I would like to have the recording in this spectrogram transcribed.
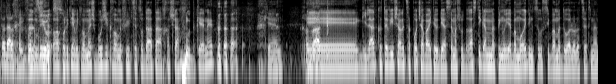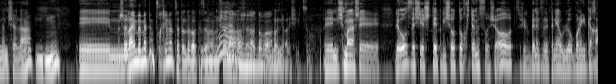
תודה לכם. בעקבות המשבר הפוליטי המתממש, בוז'י כבר מפיץ את תודעת ההכחשה המעודכנת. כן. חזק. גלעד כותב, אי אפשר לצפות שהבית היהודי יעשה משהו דרסטי, גם אם הפינוי יהיה במועד, ימצאו סיבה מדוע לא לצאת מהממשלה. אמ, השאלה אם באמת הם צריכים לצאת על דבר כזה מהממשלה, לא, שאלה טובה. לא נראה לי שיצאו. אה, נשמע שלאור זה שיש שתי פגישות תוך 12 שעות של בנט ונתניהו, לא, בוא נגיד ככה,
